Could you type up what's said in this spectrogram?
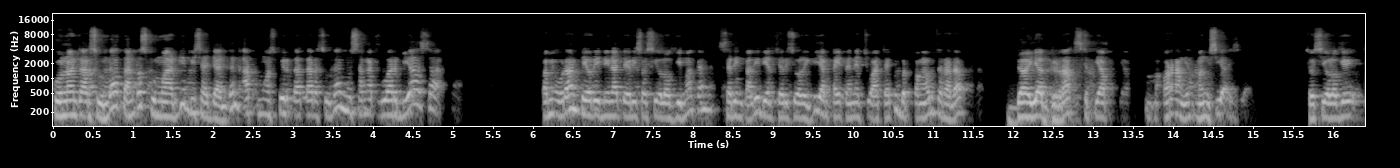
Kunan Tatar Sunda, tanpa kumargi bisa jantan atmosfer Tatar Sunda yang sangat luar biasa. Kami orang teori dina teori sosiologi makan sering kali di teori sosiologi yang kaitannya cuaca itu berpengaruh terhadap daya gerak setiap orang ya manusia sosiologi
